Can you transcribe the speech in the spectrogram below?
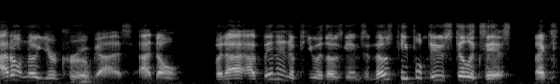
I don't know your crew of guys. I don't. But I, I've been in a few of those games, and those people do still exist. Like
